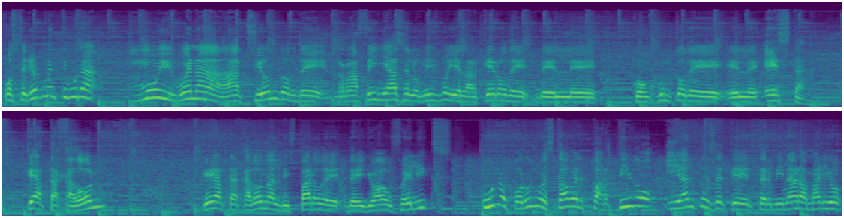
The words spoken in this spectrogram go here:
Posteriormente una muy buena acción donde Rafiña hace lo mismo y el arquero del eh, conjunto de Esta. Qué atajadón, qué atajadón al disparo de, de Joao Félix. Uno por uno estaba el partido y antes de que terminara Mario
